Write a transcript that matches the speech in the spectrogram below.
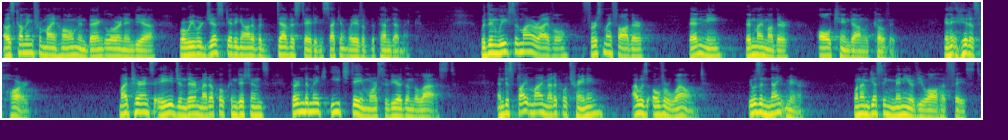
I was coming from my home in Bangalore in India, where we were just getting out of a devastating second wave of the pandemic. Within weeks of my arrival, first my father, then me, then my mother, all came down with COVID. And it hit us hard. My parents' age and their medical conditions threatened to make each day more severe than the last. And despite my medical training, I was overwhelmed. It was a nightmare, one I'm guessing many of you all have faced.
